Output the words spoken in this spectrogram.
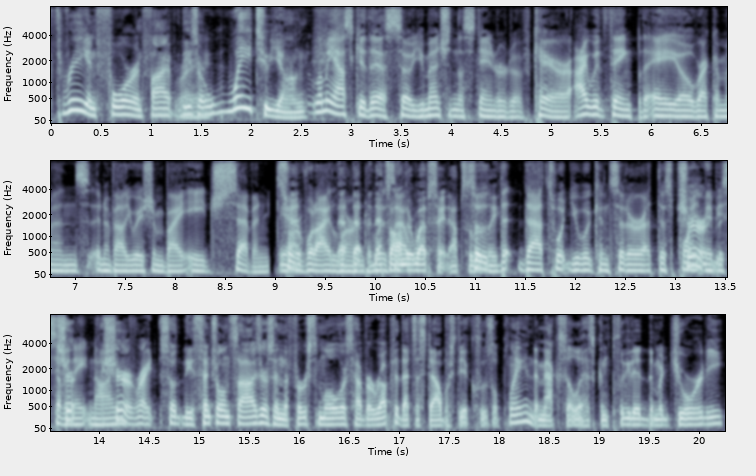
three and four and five, right. these are way too young. Let me ask you this. So you mentioned the standard of care. I would think the AAO recommends an evaluation by age seven, yeah, sort of what I learned. That, that, that's on that, their website, absolutely. So th- that's what you would consider at this point, sure, maybe seven, sure, eight, nine? Sure, right. So the central incisors and the first molars have erupted. That's established the occlusal plane. The maxilla has completed the majority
